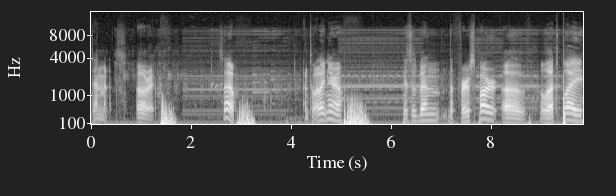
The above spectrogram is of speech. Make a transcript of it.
10 minutes. Alright. So, on Twilight Nero, this has been the first part of Let's Play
